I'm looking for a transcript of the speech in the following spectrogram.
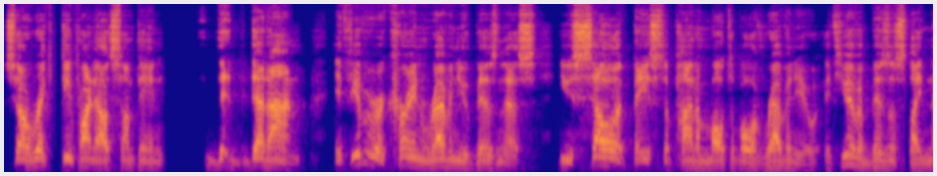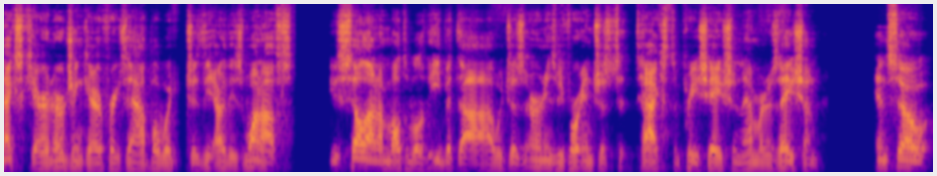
So, Rick, you pointed out something dead on. If you have a recurring revenue business, you sell it based upon a multiple of revenue. If you have a business like NextCare and Urgent Care, for example, which is the, are these one-offs, you sell on a multiple of EBITDA, which is earnings before interest, tax, depreciation, and amortization. And so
